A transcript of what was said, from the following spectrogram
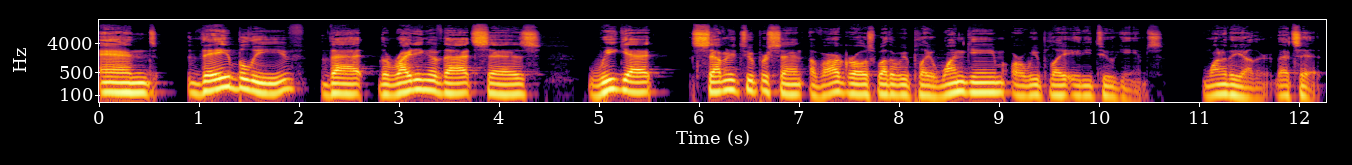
And they believe that the writing of that says we get 72% of our gross, whether we play one game or we play 82 games, one or the other. That's it.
